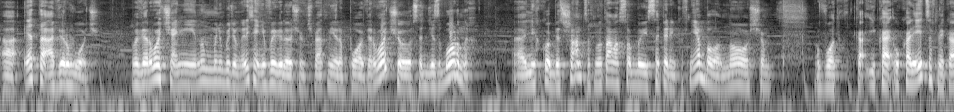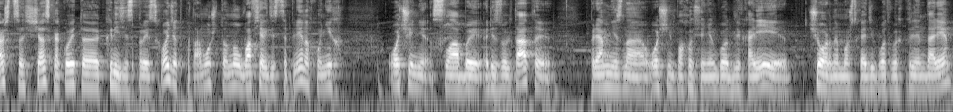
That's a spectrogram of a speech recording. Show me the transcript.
а, это Overwatch. В Overwatch они, ну, мы не будем говорить, они выиграли чемпионат мира по Overwatch среди сборных, легко, без шансов, но там особо и соперников не было, но, в общем, вот, и у корейцев, мне кажется, сейчас какой-то кризис происходит, потому что, ну, во всех дисциплинах у них очень слабые результаты, прям, не знаю, очень плохой сегодня год для Кореи, черный, можно сказать, год в их календаре,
